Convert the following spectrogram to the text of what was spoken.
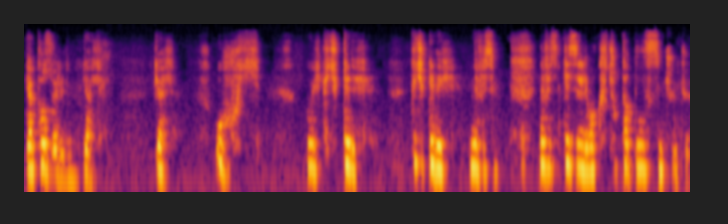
Gel poz verelim gel. Gel. Uy. Uy küçük kedi. Küçük kedi. Nefesim. Nefesim kesildi bak. Çok tatlısın çünkü.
